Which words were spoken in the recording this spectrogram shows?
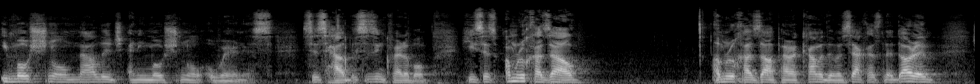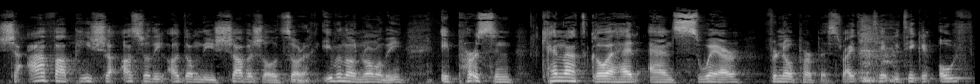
emotional knowledge and emotional awareness. He says how this is incredible. He says Amru Chazal, Amru Chazal, Parakama de Masachas Nedarim, Sha'afa Pisha Asrali Adam Li Shava Tzorech. Even though normally a person cannot go ahead and swear for no purpose, right? We take, we take an oath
